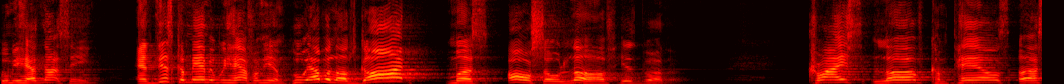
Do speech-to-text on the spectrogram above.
whom he has not seen. And this commandment we have from him whoever loves God must also love his brother. Christ's love compels us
